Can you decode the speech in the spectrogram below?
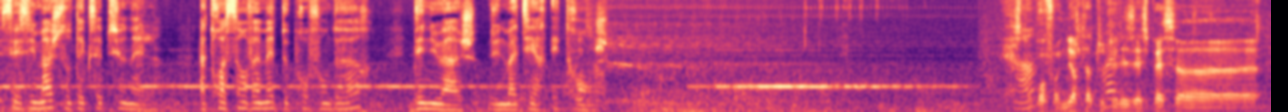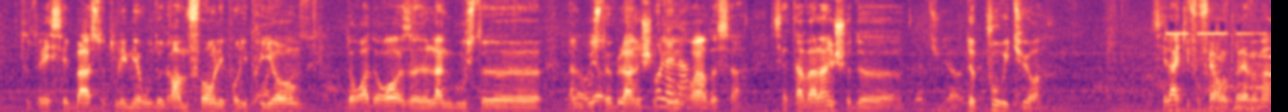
Ces images sont exceptionnelles. À 320 mètres de profondeur, des nuages d'une matière étrange. En profondeur, tu as toutes Ouais. les espèces, euh, toutes les sébastes, tous les mérous de grand fond, les polyprions, droit de rose, langoustes, euh, langoustes blanches, et Oh là tout. là. Regarde ça. Cette avalanche de, de pourriture. C'est là qu'il faut faire le prélèvement.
